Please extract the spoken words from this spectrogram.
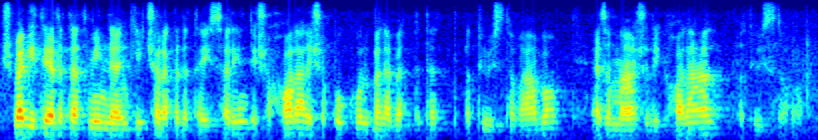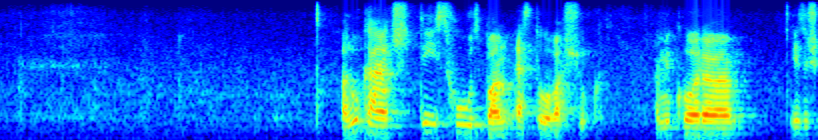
És megítéltetett mindenki cselekedetei szerint, és a halál és a pokol belevettetett a tűztavába, ez a második halál, a tűztava. A Lukács 10.20-ban ezt olvassuk, amikor Jézus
